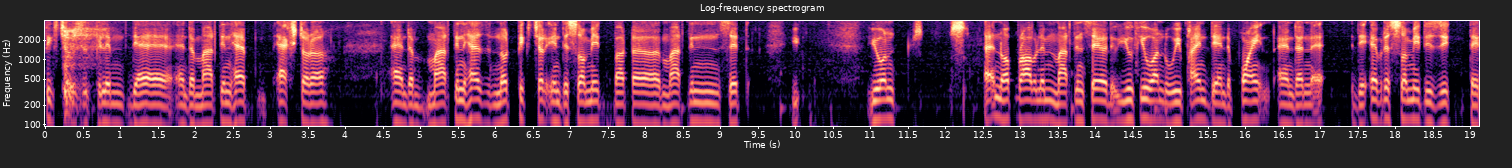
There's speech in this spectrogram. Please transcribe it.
pictures film there, and uh, Martin have extra and uh, Martin has not picture in the summit, but uh, Martin said, "You, you want uh, no problem." Martin said, "If you want, we find the point, and then uh, the every summit is it the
